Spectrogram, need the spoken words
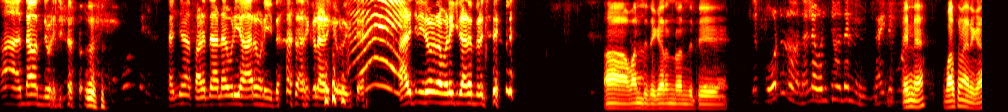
அண்ணா வந்து விழிச்சோம் சஞ்சனா படத்தை அண்ணாபடி ஆறு மணிக்கிட்டா அதுக்குள்ள அடிக்க விடுங்க. அடிச்சுட்டு இருபது மணிக்கு நடந்துருச்சு ஆ வந்துட்டு கரண்ட் வந்துட்டு. என்ன? வாசமா இருக்கா?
